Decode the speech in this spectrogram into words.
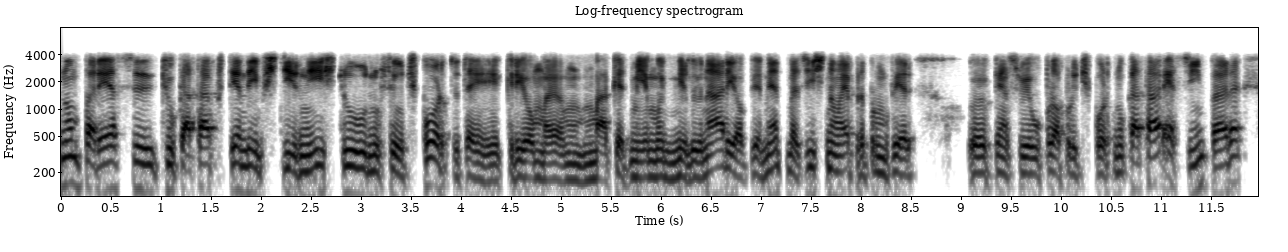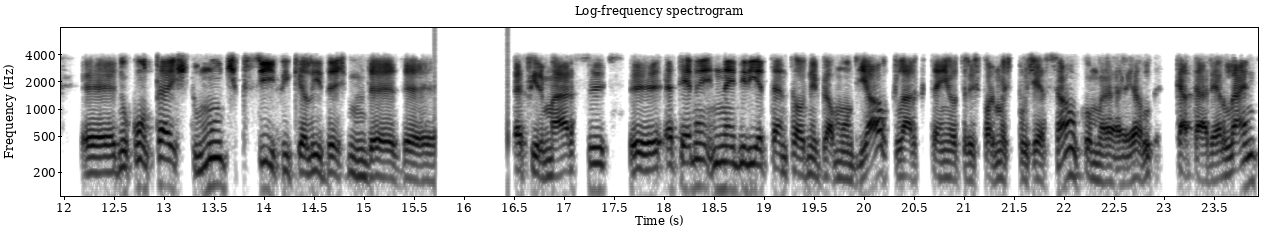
não me parece que o Qatar pretenda investir nisto no seu desporto. Tem, criou uma, uma academia milionária, obviamente, mas isto não é para promover, eh, penso eu, o próprio desporto no Qatar, é sim para, uh, no contexto muito específico ali das, da, da afirmar-se, eh, até nem, nem, diria tanto ao nível mundial, claro que tem outras formas de projeção, como a Qatar Airlines,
